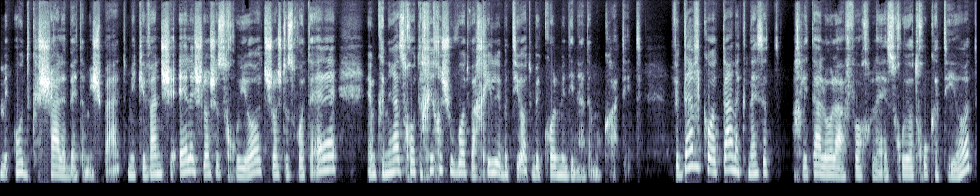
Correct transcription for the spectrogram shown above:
מאוד קשה לבית המשפט, מכיוון שאלה שלוש הזכויות, שלושת הזכויות האלה, הן כנראה הזכויות הכי חשובות והכי ליבתיות בכל מדינה דמוקרטית. ודווקא אותן הכנסת מחליטה לא להפוך לזכויות חוקתיות,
